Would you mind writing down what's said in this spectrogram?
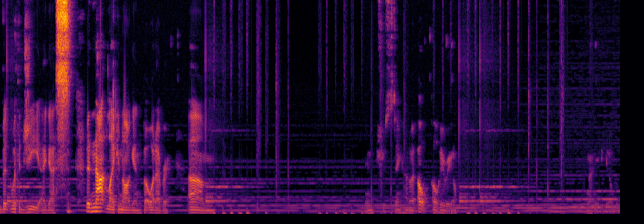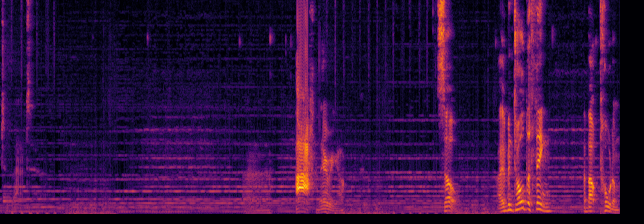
but with a G, I guess. Not like noggin, but whatever. Um, interesting. How do I? Oh, oh, here we go. I need to get over to that. Uh, ah, there we go. So, I've been told the thing about Totem,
